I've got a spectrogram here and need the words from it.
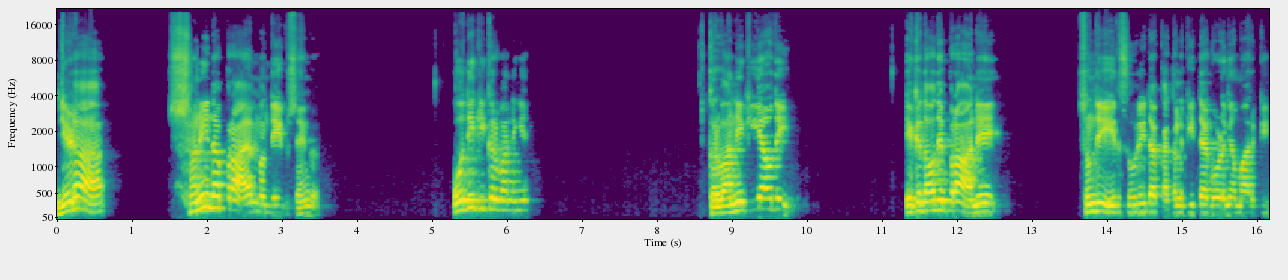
ਜਿਹੜਾ ਸਨੀ ਦਾ ਭਰਾ ਹੈ ਮਨਦੀਪ ਸਿੰਘ, ਉਹਦੀ ਕੀ ਕੁਰਬਾਨੀ ਹੈ? ਕੁਰਬਾਨੀ ਕੀ ਹੈ ਉਹਦੀ? ਇੱਕ ਤਾਂ ਉਹਦੇ ਭਰਾ ਨੇ ਸੰਧੀਰ ਸੂਰੀ ਦਾ ਕਤਲ ਕੀਤਾ, ਗੋਲੀਆਂ ਮਾਰ ਕੇ।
